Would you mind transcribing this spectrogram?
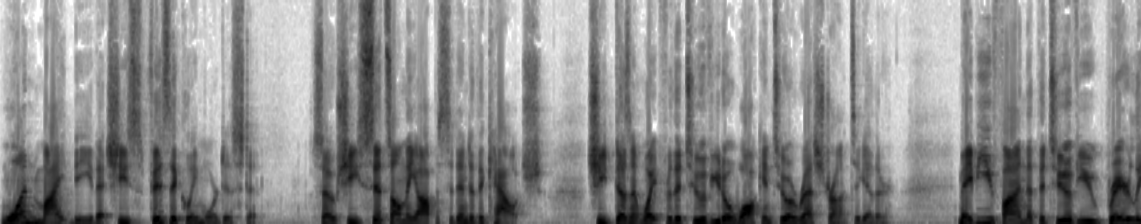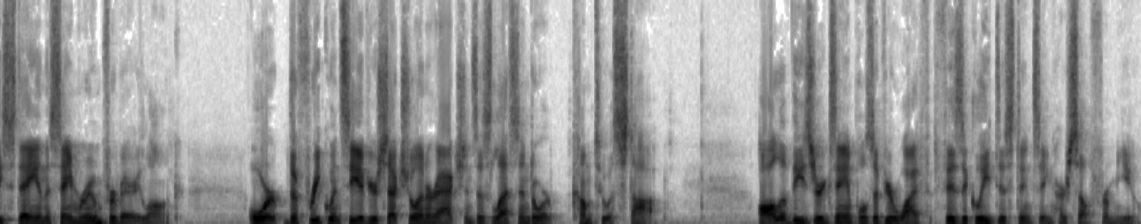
One might be that she's physically more distant. So she sits on the opposite end of the couch. She doesn't wait for the two of you to walk into a restaurant together. Maybe you find that the two of you rarely stay in the same room for very long. Or the frequency of your sexual interactions has lessened or come to a stop. All of these are examples of your wife physically distancing herself from you.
